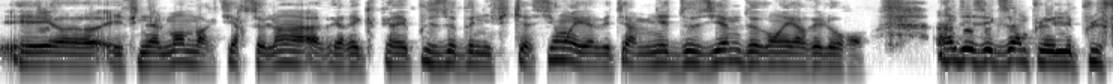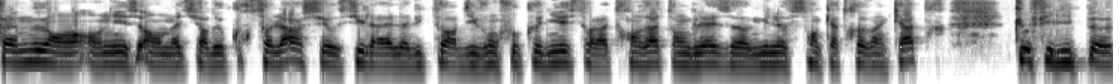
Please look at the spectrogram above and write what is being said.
Et, euh, et, finalement, Marc Tiercelin avait récupéré plus de bonifications et avait terminé deuxième devant Hervé Laurent. Un des exemples les plus fameux en, en, en matière de course au large, c'est aussi la, la victoire d'Yvon Fauconnier sur la Transat anglaise 1984, euh, que Philippe euh,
